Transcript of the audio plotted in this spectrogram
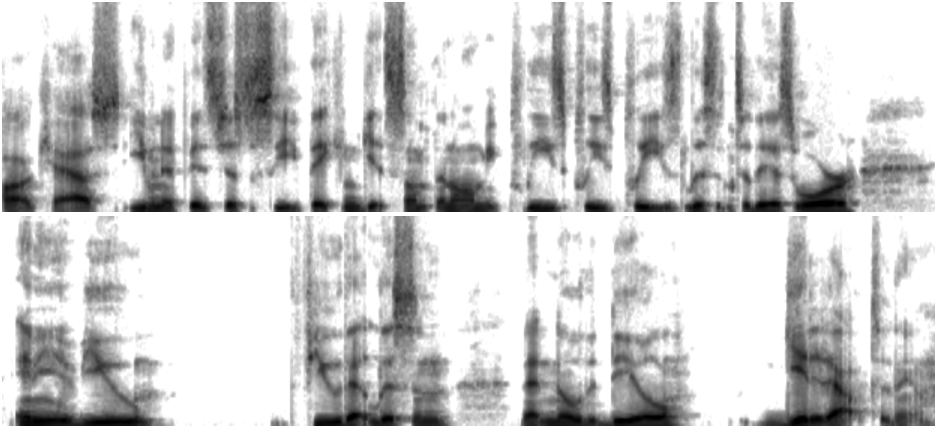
podcast, even if it's just to see if they can get something on me. Please, please, please listen to this. Or any of you few that listen that know the deal get it out to them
